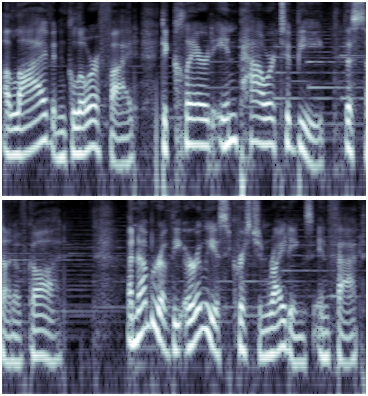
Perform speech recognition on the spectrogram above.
alive and glorified, declared in power to be the Son of God. A number of the earliest Christian writings, in fact,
